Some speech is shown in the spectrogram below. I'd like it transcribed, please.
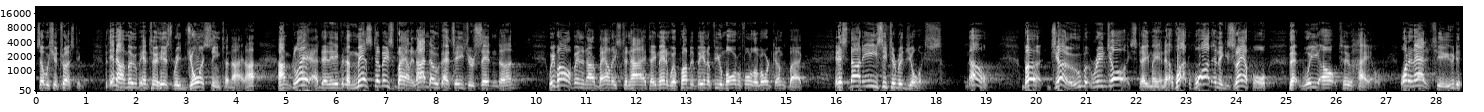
So we should trust him. But then I move into his rejoicing tonight. I, I'm glad that even in the midst of his valley, and I know that's easier said than done. We've all been in our valleys tonight, amen, and we'll probably be in a few more before the Lord comes back. And it's not easy to rejoice. No. But Job rejoiced, amen. Now, what, what an example that we ought to have. What an attitude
